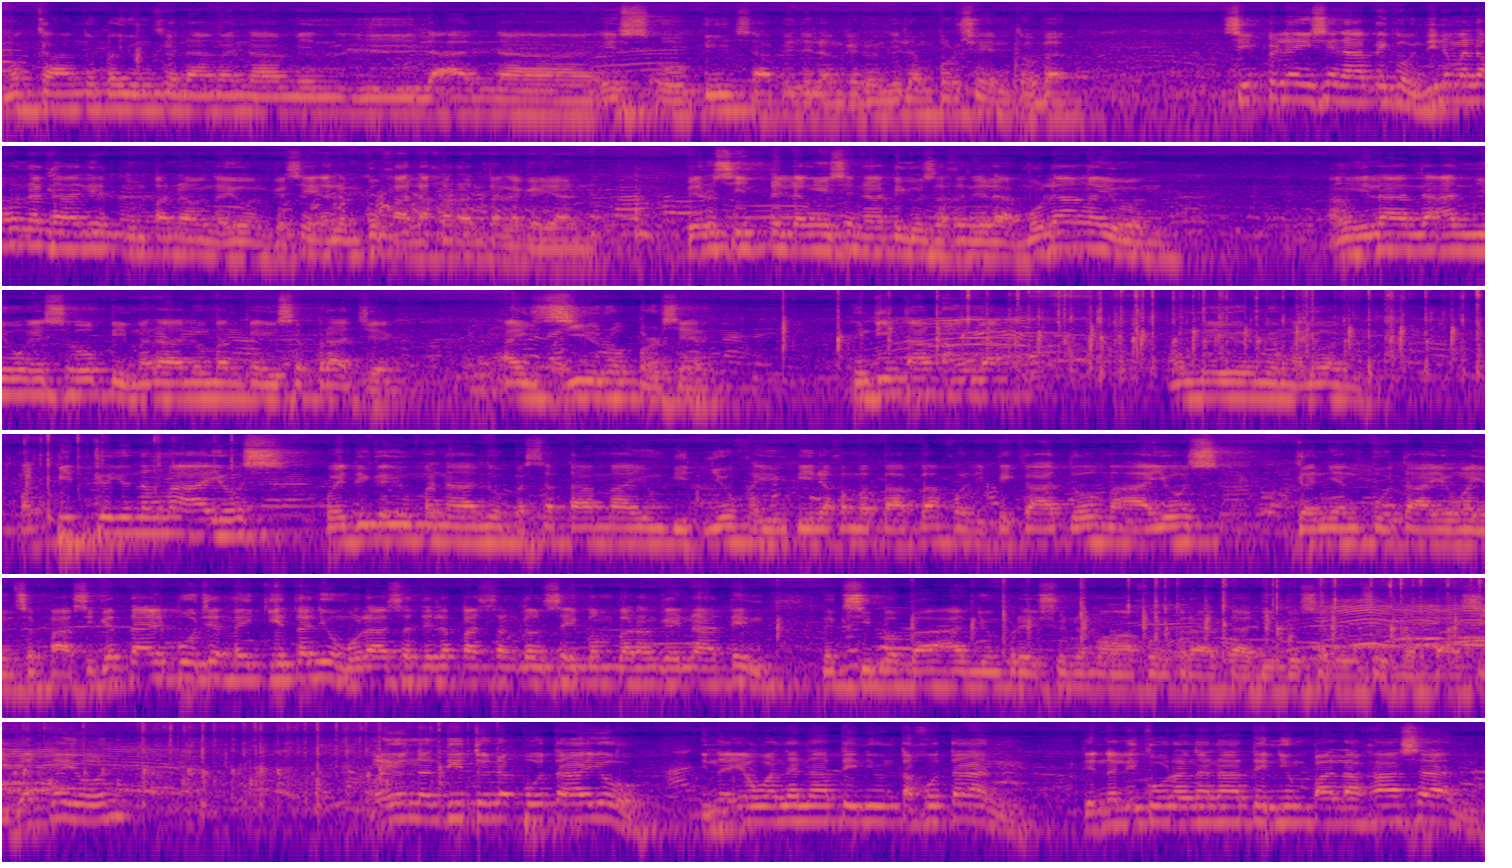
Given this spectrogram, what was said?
Magkano ba yung kailangan namin ilaan na SOP? Sabi nilang gano'n, ilang porsyento ba? Simple lang yung sinabi ko. Hindi naman ako nagalit nung panahon na yon kasi alam ko kalakaran talaga yan. Pero simple lang yung sinabi ko sa kanila. Mula ngayon, ang ilalaan yung SOP, manalo man kayo sa project, ay 0%. Hindi tatanggap ang mayor nyo ngayon. Mag-bid kayo ng maayos, pwede kayong manalo. Basta tama yung bid nyo, kayo yung pinakamababa, kwalipikado, maayos. Ganyan po tayo ngayon sa Pasig. At dahil po dyan, may kita nyo, mula sa De La Paz hanggang sa ibang barangay natin, nagsibabaan yung presyo ng mga kontrata dito sa lungsod ng Pasig. At ngayon, ngayon nandito na po tayo. Inayawan na natin yung takutan. Tinalikuran na natin yung palakasan.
